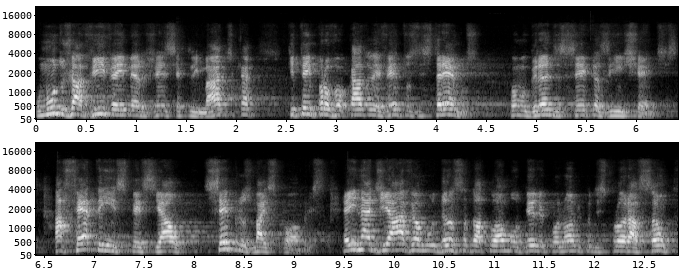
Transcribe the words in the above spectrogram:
O mundo já vive a emergência climática que tem provocado eventos extremos, como grandes secas e enchentes afeta em especial sempre os mais pobres. É inadiável a mudança do atual modelo econômico de exploração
